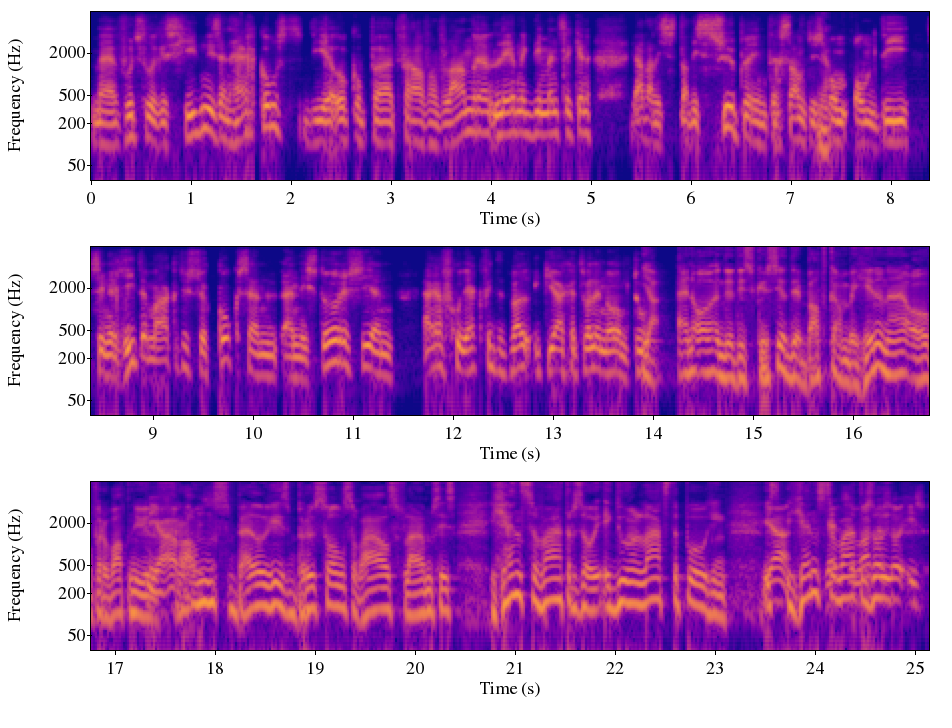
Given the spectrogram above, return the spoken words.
met voedselgeschiedenis en herkomst, die je ook op eh, het verhaal van Vlaanderen leerde ik die mensen kennen. Ja, dat is, dat is super interessant. Dus Ja. om, om die synergie te maken tussen koks en, en historici en erfgoed, ja, ik vind het wel, ik juich het wel enorm toe. Ja, en de discussie, het debat kan beginnen hè, over wat nu Ja, Frans, Belgisch, Brussels, Waals, Vlaams is. Gentse waterzooi, ik doe een laatste poging. Is Ja, Gentse waterzooi... is,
